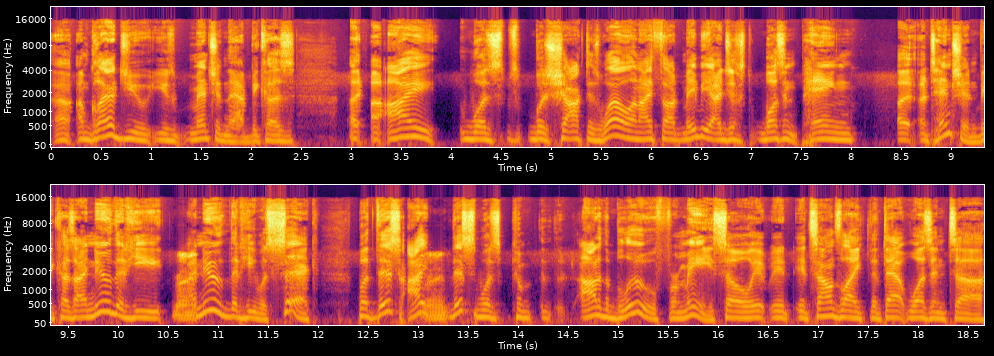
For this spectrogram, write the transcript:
uh, I'm glad you you mentioned that because I, I was was shocked as well, and I thought maybe I just wasn't paying uh, attention because I knew that he Right. I knew that he was sick, but this I Right. this was com- out of the blue for me. So it, it it sounds like that that wasn't. Uh,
